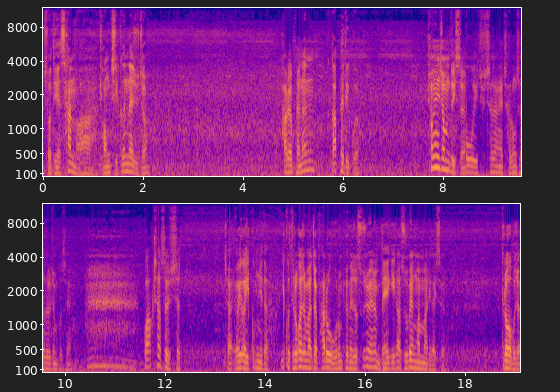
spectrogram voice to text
저 뒤에 산, 와 경치 끝내주죠. 바로 옆에는 카페도 있고요. 편의점도 있어요. 오, 이 주차장에 자동차들 좀 보세요. 꽉 찼어요 진짜 자 여기가 입구입니다. 입구 들어가자마자 바로 오른편에 저 수조에는 메기가 수백만 마리가 있어요. 들어가 보죠.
